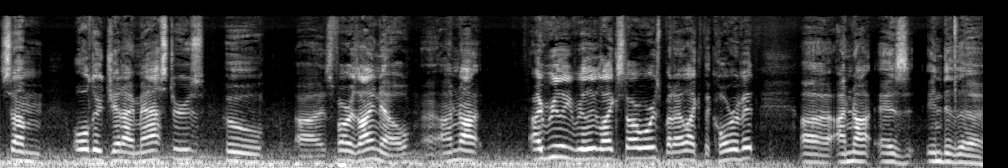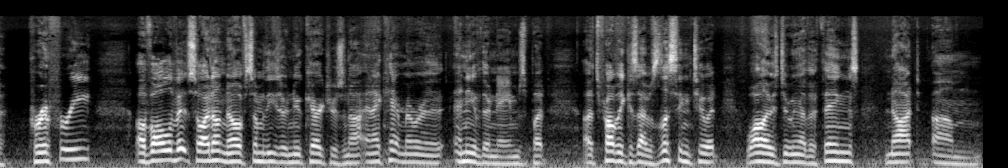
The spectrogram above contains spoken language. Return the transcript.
some older Jedi Masters who, uh, as far as I know, uh, I'm not. I really, really like Star Wars, but I like the core of it. Uh, I'm not as into the periphery of all of it, so I don't know if some of these are new characters or not. And I can't remember any of their names, but uh, it's probably because I was listening to it while I was doing other things, not, um,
